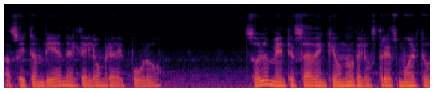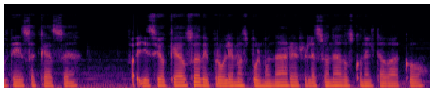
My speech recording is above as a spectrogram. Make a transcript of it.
así también el del hombre del puro. Solamente saben que uno de los tres muertos de esa casa falleció a causa de problemas pulmonares relacionados con el tabaco.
